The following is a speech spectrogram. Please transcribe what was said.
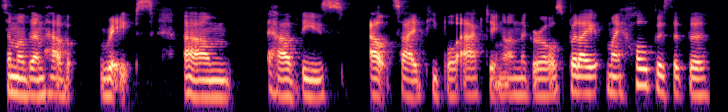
Some of them have rapes, um, have these outside people acting on the girls. But I, my hope is that the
